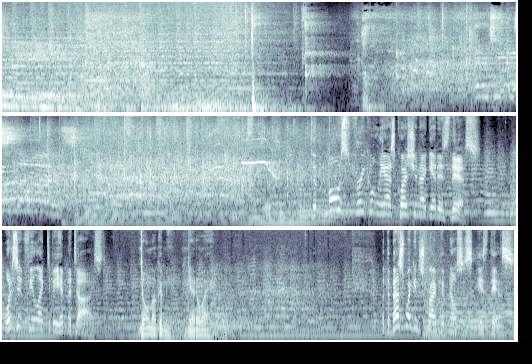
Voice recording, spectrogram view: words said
The most frequently asked question I get is this What does it feel like to be hypnotized? Don't look at me, get away. But the best way I can describe hypnosis is this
